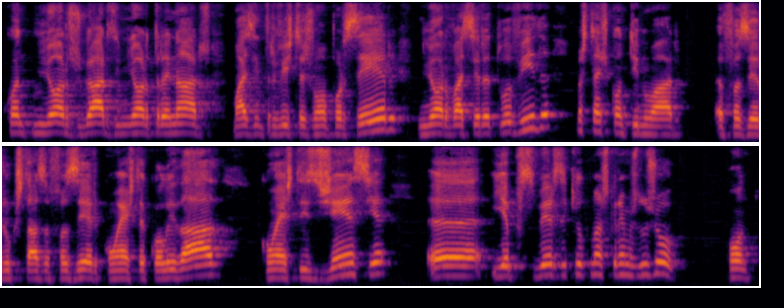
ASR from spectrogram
quanto melhor jogares e melhor treinares, mais entrevistas vão aparecer, melhor vai ser a tua vida, mas tens de continuar a fazer o que estás a fazer com esta qualidade, com esta exigência uh, e a perceberes aquilo que nós queremos do jogo. Ponto.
